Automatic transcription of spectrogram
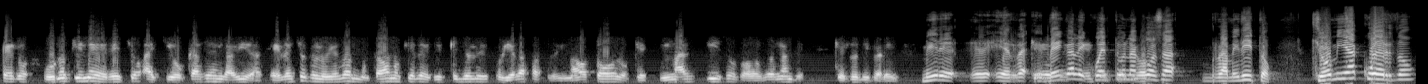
pero uno tiene derecho a equivocarse en la vida. El hecho que lo hubiera montado no quiere decir que yo le hubiera patrocinado todo lo que mal hizo Rodolfo Hernández, que eso es diferente. Mire, eh, eh, venga, le cuento una cosa, Ramirito. Yo me acuerdo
